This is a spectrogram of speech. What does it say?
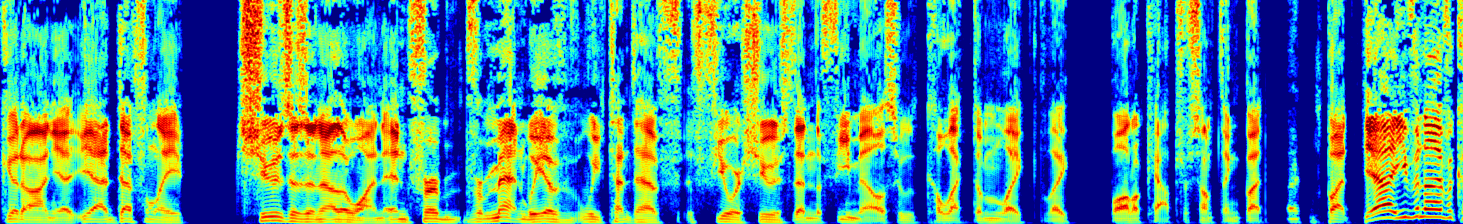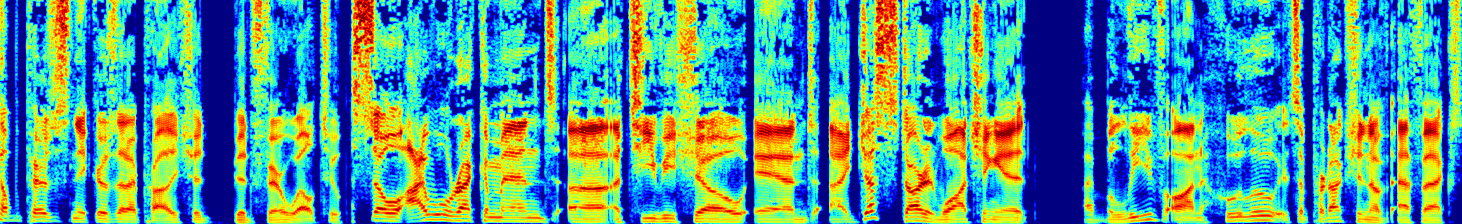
good on you. Yeah, definitely. Shoes is another one, and for for men, we have we tend to have fewer shoes than the females who collect them like like bottle caps or something. But but yeah, even I have a couple pairs of sneakers that I probably should bid farewell to. So I will recommend uh, a TV show, and I just started watching it. I believe on Hulu. It's a production of FX.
